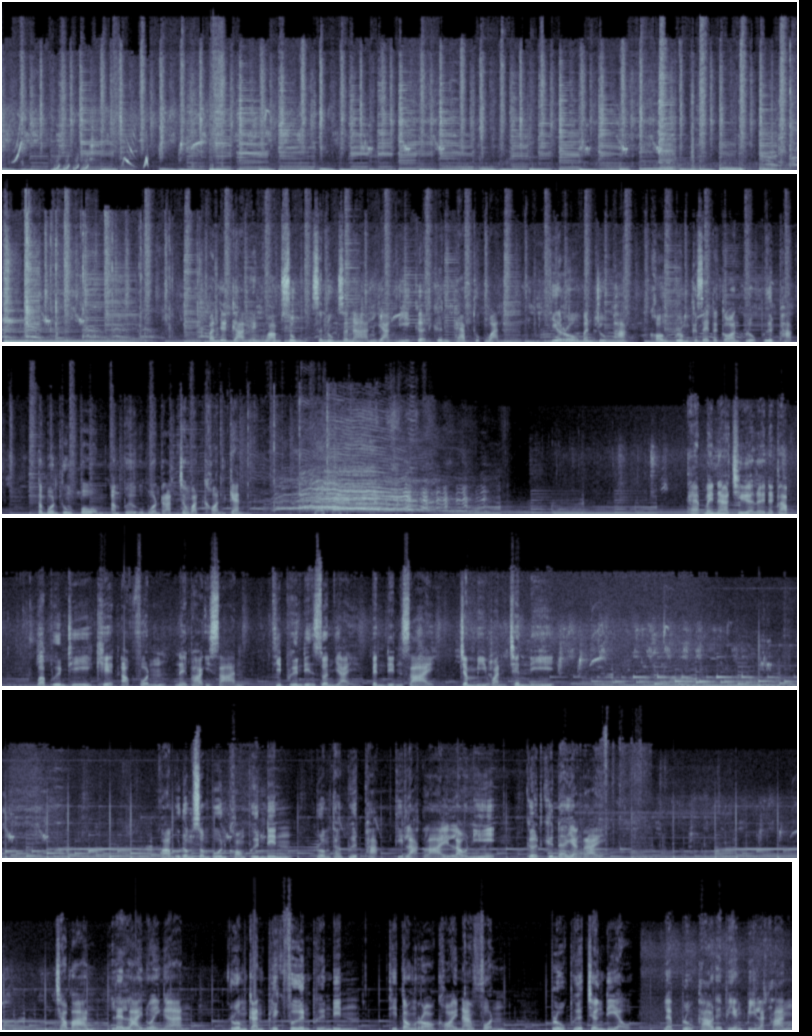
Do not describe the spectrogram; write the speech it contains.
บรรยากาศแห่งความสุขสนุกสนานอย่างนี้เกิดขึ้นแทบทุกวัน ที่โรงบรรจุผักของกลุ่มเกษตรกรปลูกพืชผัก ตำบลทุ่งโป่ง อำเภออุบลรัฐจังหวัดขอนแก่น แทบไม่น่าเชื่อเลยนะครับ ว่าพื้นที่เขตอับฝนในภาคอีสาน ที่พื้นดินส่วนใหญ่เป็นดินทรายจะมีวันเช่นนี้ ความอุดมสมบูรณ์ของพื้นดิน รวมทั้งพืชผักที่หลากหลายเหล่านี้เกิดขึ้นได้อย่างไร ชาวบ้านและหลายหน่วยงาน ร่วมกันพลิกฟื้นผืนดินที่ต้องรอคอยน้ำฝน ปลูกพืชเชิงเดี่ยว และปลูกข้าวได้เพียงปีละครั้ง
